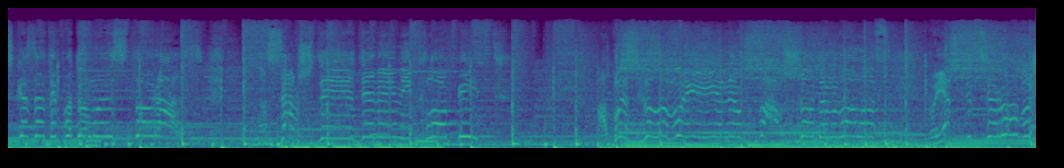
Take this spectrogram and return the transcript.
сказати, подумаю сто раз. Назавжди єдиний мій клопіт, аби з голови не впав жоден волос. Бо як ти це робиш,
